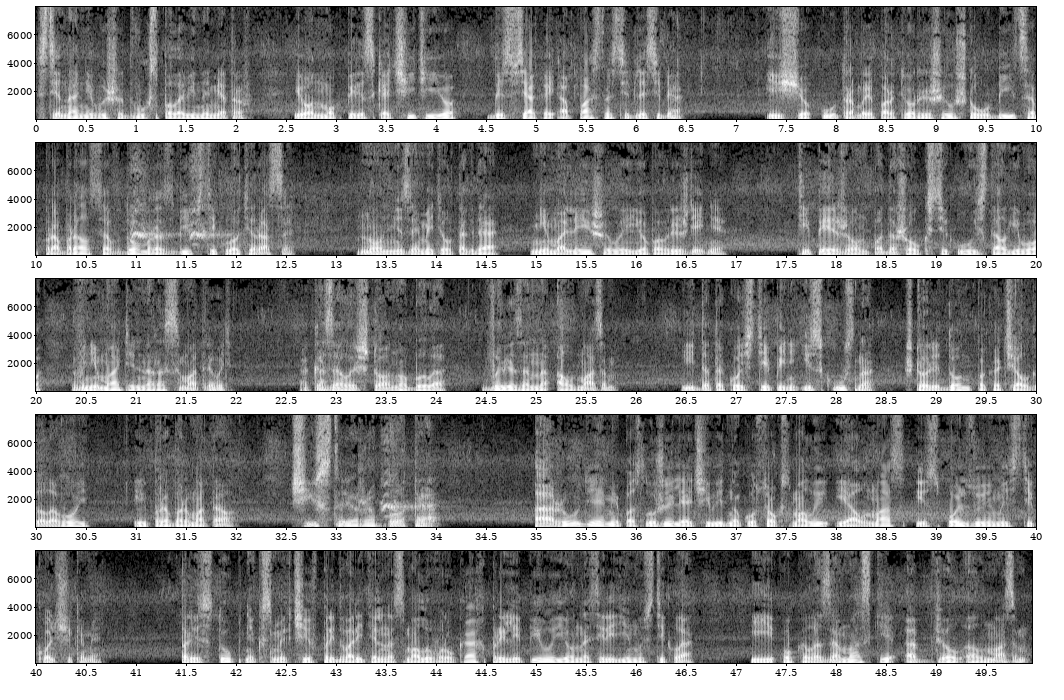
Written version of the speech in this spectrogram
Стена не выше двух с половиной метров, и он мог перескочить ее без всякой опасности для себя. Еще утром репортер решил, что убийца пробрался в дом, разбив стекло террасы. Но он не заметил тогда ни малейшего ее повреждения. Теперь же он подошел к стеклу и стал его внимательно рассматривать. Оказалось, что оно было вырезано алмазом. И до такой степени искусно, что Ридон покачал головой и пробормотал. «Чистая работа!» Орудиями послужили, очевидно, кусок смолы и алмаз, используемый стекольщиками. Преступник, смягчив предварительно смолу в руках, прилепил ее на середину стекла и около замазки обвел алмазом.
